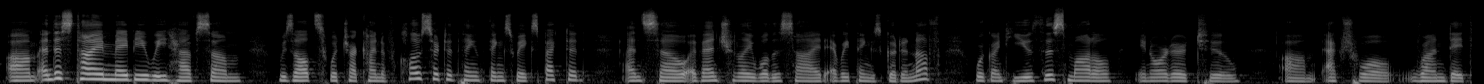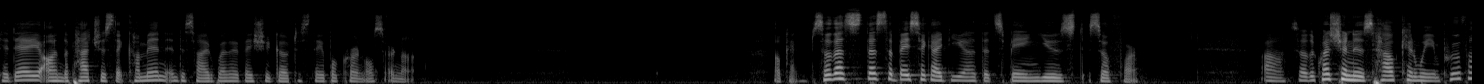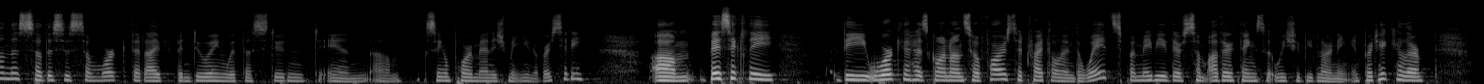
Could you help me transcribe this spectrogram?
Um, and this time, maybe we have some results which are kind of closer to the things we expected. And so eventually we'll decide everything's good enough. We're going to use this model in order to um, actual run day to day on the patches that come in and decide whether they should go to stable kernels or not. Okay, so that's, that's the basic idea that's being used so far. Uh, so the question is, how can we improve on this? So this is some work that I've been doing with a student in um, Singapore Management University. Um, basically, the work that has gone on so far is to try to learn the weights, but maybe there's some other things that we should be learning. In particular,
